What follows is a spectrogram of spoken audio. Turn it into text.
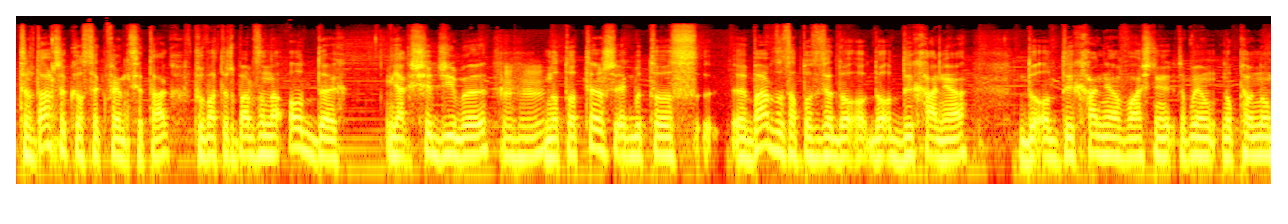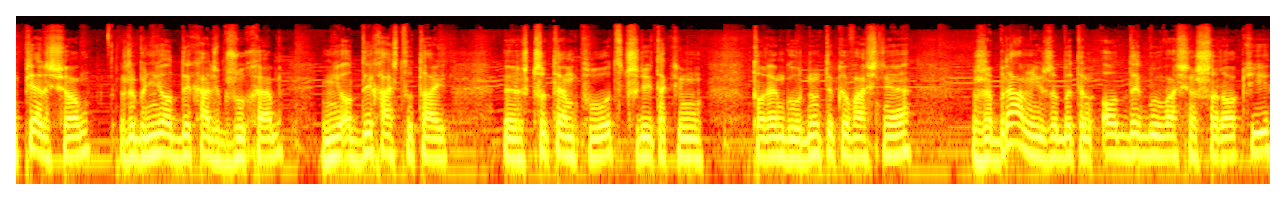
też dalsze konsekwencje, tak? Wpływa też bardzo na oddech. Jak siedzimy, mhm. no to też jakby to jest e, bardzo ta pozycja do, do oddychania, do oddychania właśnie, tak powiem, no pełną piersią, żeby nie oddychać brzuchem, nie oddychać tutaj e, szczytem płuc, czyli takim torem górnym, tylko właśnie żebrami, żeby ten oddech był właśnie szeroki,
